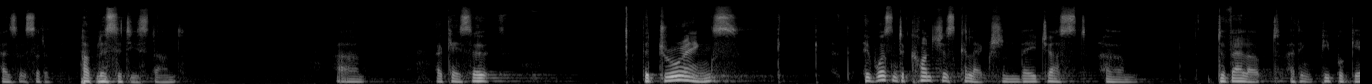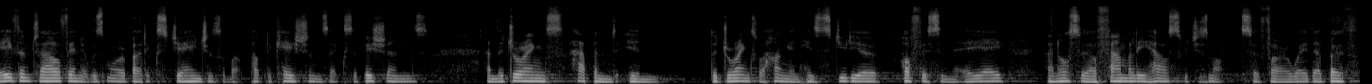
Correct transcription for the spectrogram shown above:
as a sort of publicity stunt. Um, okay, so the drawings, it wasn't a conscious collection, they just um, developed. I think people gave them to Alvin. It was more about exchanges, about publications, exhibitions. And the drawings happened in, the drawings were hung in his studio office in the AA and also our family house, which is not so far away. They're both,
